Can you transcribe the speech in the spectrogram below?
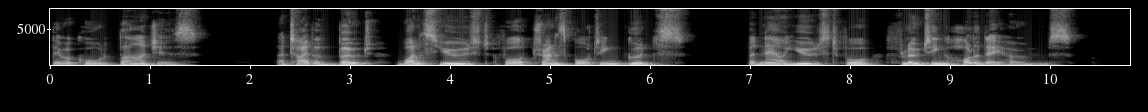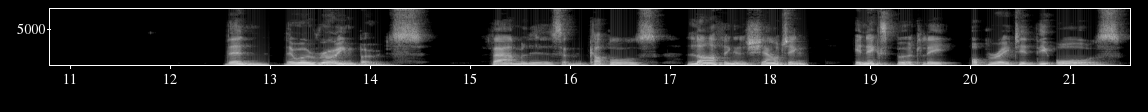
they were called barges, a type of boat once used for transporting goods, but now used for floating holiday homes. Then there were rowing boats, families and couples, laughing and shouting, inexpertly operated the oars,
